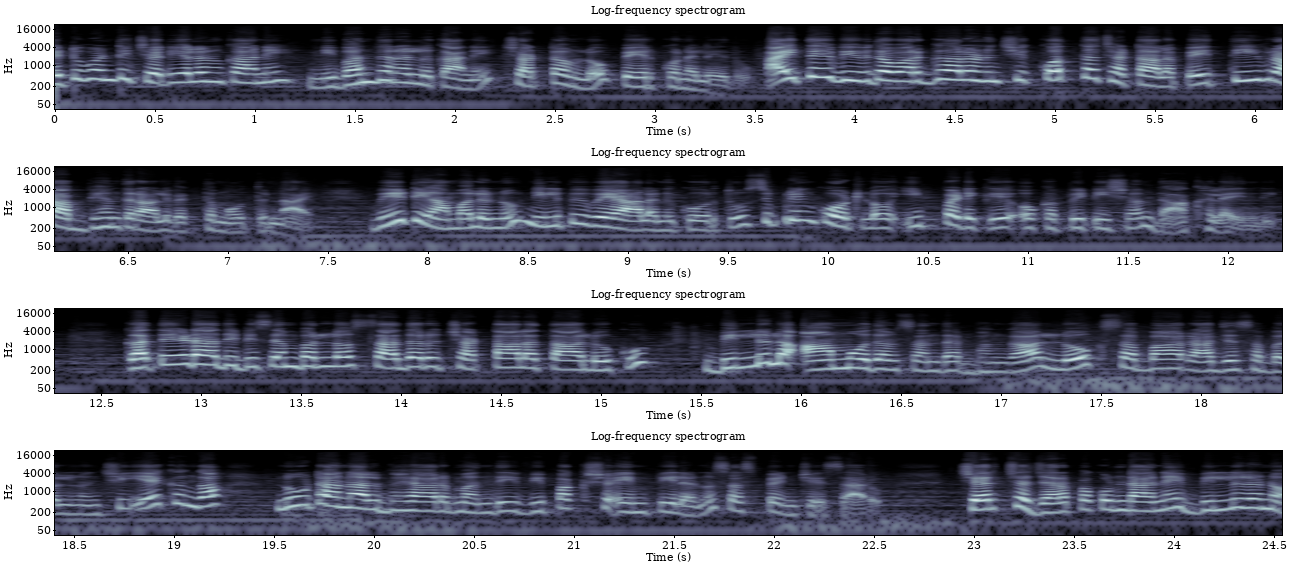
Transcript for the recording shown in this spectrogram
ఎటువంటి చర్యలను కానీ నిబంధనలు కానీ చట్టంలో పేర్కొనలేదు. అయితే వివిధ వర్గాల నుంచి కొత్త చట్టాలపై తీవ్ర అభ్యంతరాలు వ్యక్తమవుతున్నాయి. వీటి అమలును నిలిపివేయాలని కోరుతూ సుప్రీంకోర్టులో ఇప్పటికే ఒక పిటిషన్ దాఖలైంది. గతేడాది డిసెంబర్లో సదరు చట్టాల తాలూకు బిల్లుల ఆమోదం సందర్భంగా లోక్సభ రాజ్యసభల నుంచి ఏకంగా నూట నలభై ఆరు మంది విపక్ష ఎంపీలను సస్పెండ్ చేశారు. చర్చ జరపకుండానే బిల్లులను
